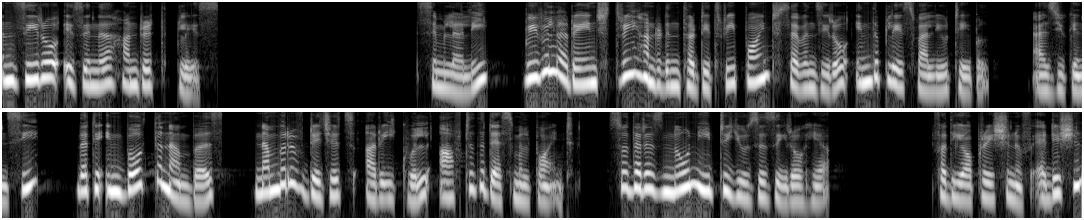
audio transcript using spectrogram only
and 0 is in the hundredth place. Similarly, we will arrange 333.70 in the place value table. As you can see that in both the numbers, number of digits are equal after the decimal point, so there is no need to use a zero here. For the operation of addition,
